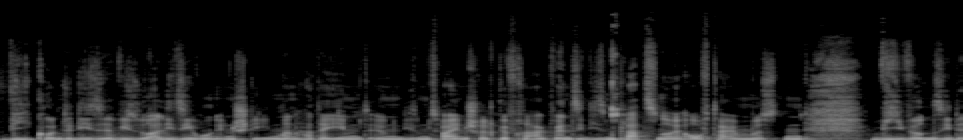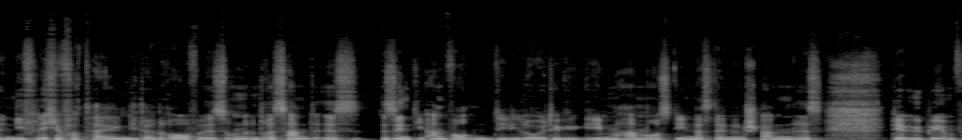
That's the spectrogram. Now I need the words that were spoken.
wie konnte diese Visualisierung entstehen? Man hatte eben in diesem zweiten Schritt gefragt, wenn Sie diesen Platz neu aufteilen müssten, wie würden Sie denn die Fläche verteilen, die da drauf ist? Und interessant ist, sind die Antworten, die die Leute gegeben haben, aus denen das denn entstanden ist. Der ÖPNV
